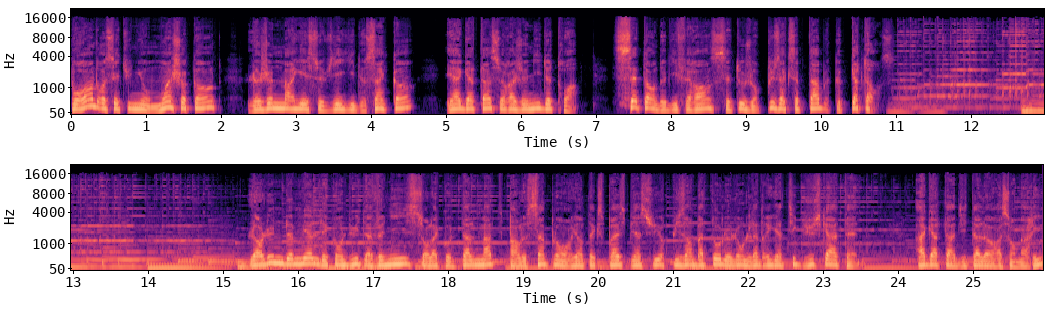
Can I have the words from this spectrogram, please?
Pour rendre cette union moins choquante, le jeune marié se vieillit de cinq ans et Agatha se rajeunit de trois. Sept ans de différence, c'est toujours plus acceptable que quatorze. Leur lune de miel les conduit à Venise, sur la côte d'Almate, par le Simplon Orient Express, bien sûr, puis en bateau le long de l'Adriatique jusqu'à Athènes. Agatha dit alors à son mari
